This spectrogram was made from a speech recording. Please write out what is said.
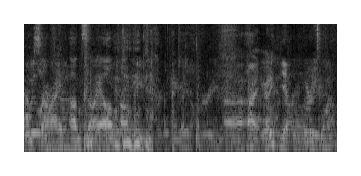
I'm sorry. I'm sorry. I'll, I'll leave now. Uh, all right, you ready? Yeah. let's go.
